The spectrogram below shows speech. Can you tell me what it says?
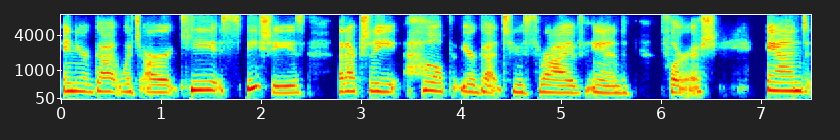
in your gut, which are key species that actually help your gut to thrive and flourish. And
